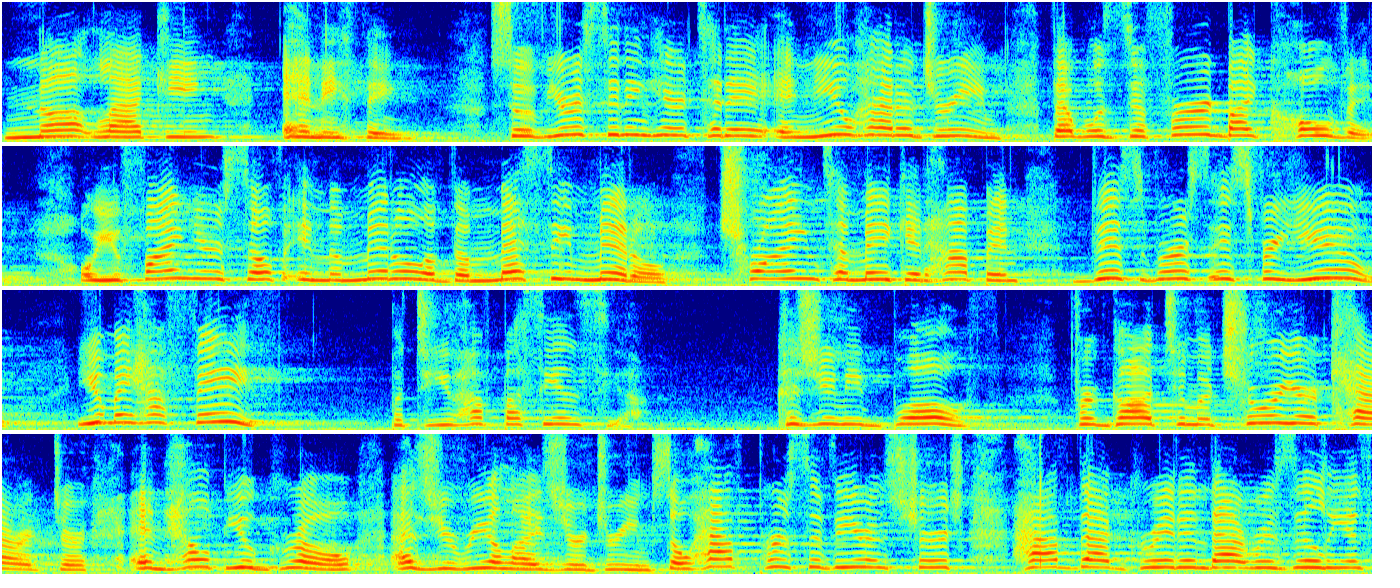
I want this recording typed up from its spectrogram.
not lacking anything. So if you're sitting here today and you had a dream that was deferred by COVID, or you find yourself in the middle of the messy middle trying to make it happen, this verse is for you. You may have faith, but do you have paciencia? Because you need both for God to mature your character and help you grow as you realize your dream. So have perseverance, church. Have that grit and that resilience,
